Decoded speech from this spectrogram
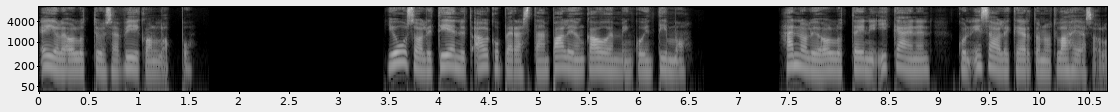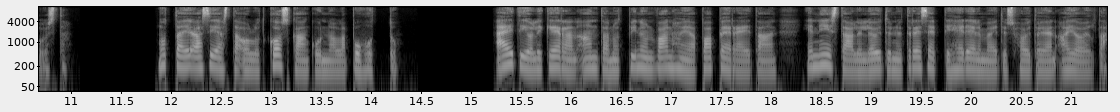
Ei ole ollut tylsä viikonloppu. Juuso oli tiennyt alkuperästään paljon kauemmin kuin Timo. Hän oli ollut teini-ikäinen, kun isä oli kertonut lahjasoluista. Mutta ei asiasta ollut koskaan kunnolla puhuttu. Äiti oli kerran antanut Pinun vanhoja papereitaan ja niistä oli löytynyt resepti hedelmöityshoitojen ajoilta.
